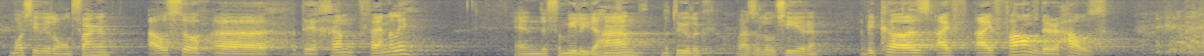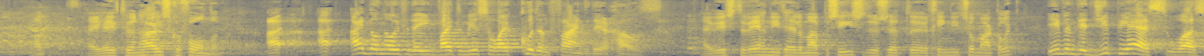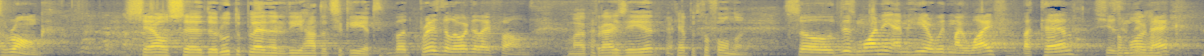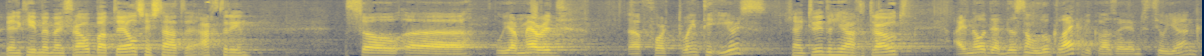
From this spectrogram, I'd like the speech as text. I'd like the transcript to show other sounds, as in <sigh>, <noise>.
Mosje willen ontvangen. Also, uh, the Ham family, En de familie De Haan natuurlijk, waar ze logeren. because I, I found their house. Want hij heeft hun huis gevonden. I, I, I don't know if they invited me, so I couldn't find their house. Hij wist de weg niet helemaal precies, dus het eh, ging niet zo makkelijk. Even the GPS was wrong. Zelfs eh, de routeplanner die had het verkeerd. But praise the Lord that I found. Maar prijs de Heer, ik heb het gevonden. So this morning I'm here with my wife, Batel. She's in the back. ben ik hier met mijn vrouw Batel, zij staat eh, achterin. So uh, we are married uh, for 20 years. Zijn 20 jaar getrouwd. I know that doesn't look like because I am still young.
